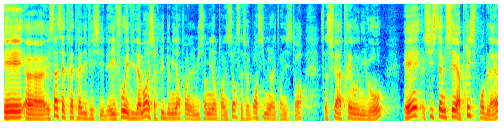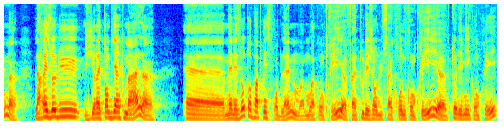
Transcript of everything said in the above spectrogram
Euh, et, ça, c'est très très difficile. Et il faut évidemment un circuit de 800 millions de transistors, ça ne se fait pas en simulant les transistors, ça se fait à très haut niveau. Et Système C a pris ce problème, l'a résolu, je dirais, tant bien que mal, euh, mais les autres n'ont pas pris ce problème, moi, compris, enfin tous les gens du synchrone compris, euh, Ptolémée compris.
